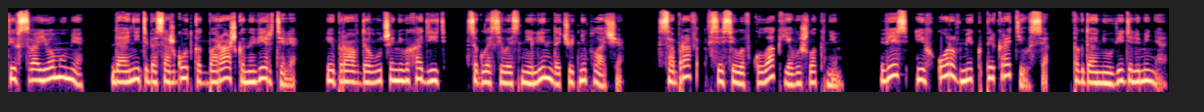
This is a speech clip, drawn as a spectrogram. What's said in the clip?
«Ты в своем уме? Да они тебя сожгут, как барашка на вертеле. И правда, лучше не выходить», — согласилась с ней Линда, чуть не плача. Собрав все силы в кулак, я вышла к ним. Весь их ор вмиг прекратился, когда они увидели меня.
